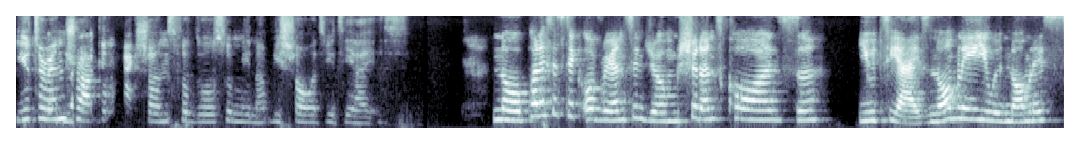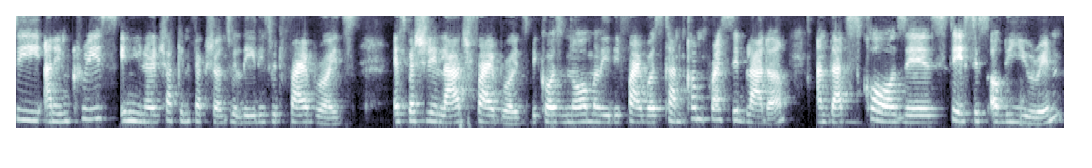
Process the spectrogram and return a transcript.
Uterine tract infections for those who may not be sure what UTI is. No, polycystic ovarian syndrome shouldn't cause UTIs. Normally, you will normally see an increase in urinary tract infections with ladies with fibroids, especially large fibroids, because normally the fibroids can compress the bladder and that causes stasis of the urine.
